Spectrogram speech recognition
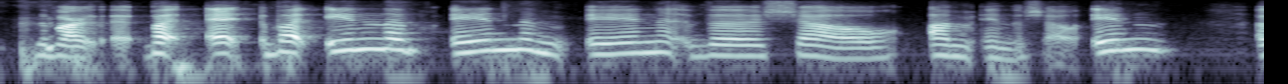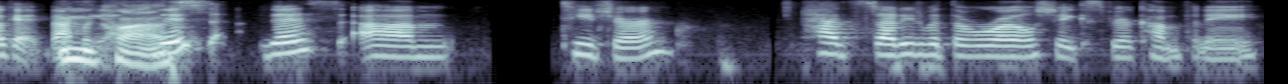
the bar but it, but in the in the in the show um in the show in okay back in the up. class. this this um teacher had studied with the royal shakespeare company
